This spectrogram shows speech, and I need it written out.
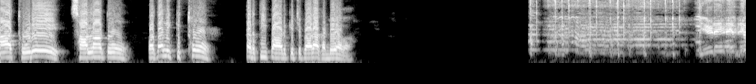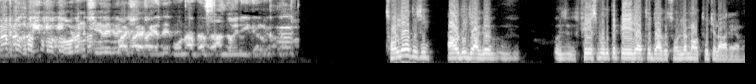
ਆ ਥੋੜੇ ਸਾਲਾਂ ਤੋਂ ਪਤਾ ਨਹੀਂ ਕਿੱਥੋਂ ਧਰਤੀ ਪਾੜ ਕੇ ਚਪੈਰਾ ਕੱਢਿਆ ਵਾ। ਜਿਹੜੇ ਇਤਨਾ ਭਗਤੀ ਤੋਂ ਤੋੜਨ ਛੇਵੇਂ ਪਾਤਸ਼ਾਹ ਕਹਿੰਦੇ ਉਹਨਾਂ ਦਾ ਸੰਗ ਵੀ ਨਹੀਂ ਕਰਨਾ। ਸੁਣ ਲਿਆ ਤੁਸੀਂ? ਆਪਦੀ ਜਾ ਕੇ ਫੇਸਬੁੱਕ ਤੇ ਪੇਜ ਆ ਉੱਥੇ ਜਾ ਕੇ ਸੁਣ ਲਿਆ ਮੈਂ ਉੱਥੋਂ ਚਲਾ ਰਿਹਾ ਹਾਂ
